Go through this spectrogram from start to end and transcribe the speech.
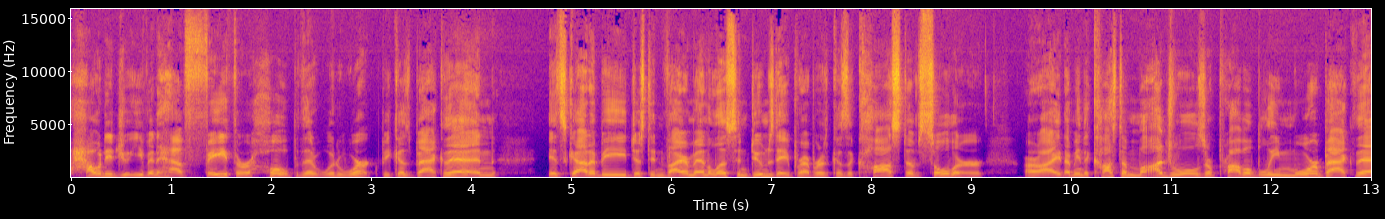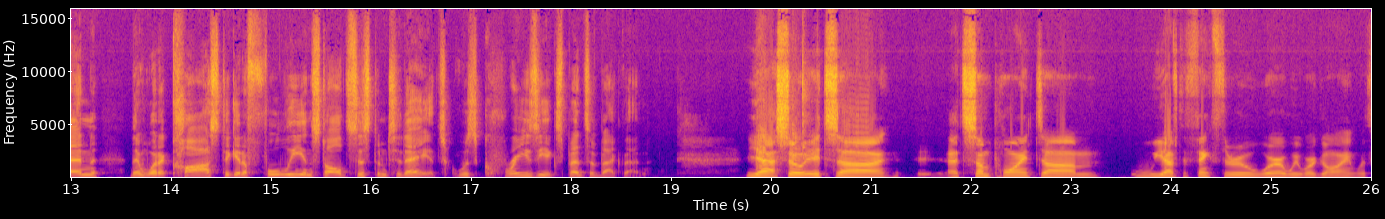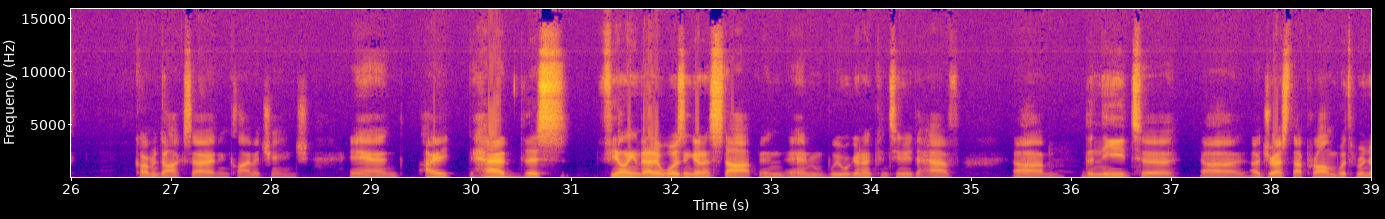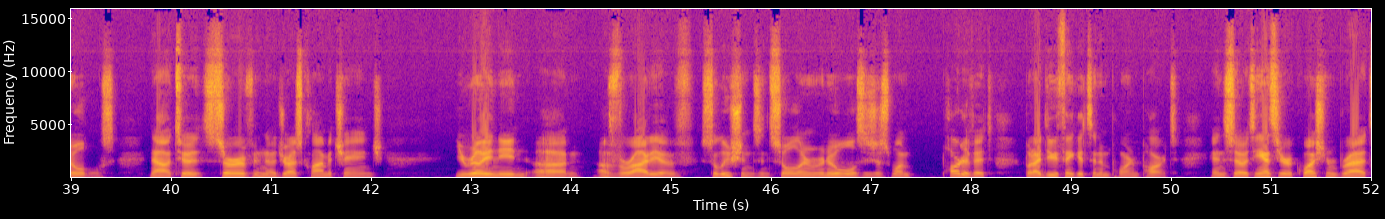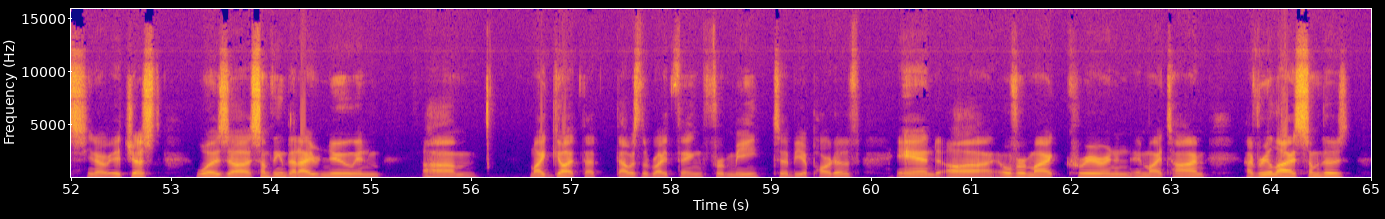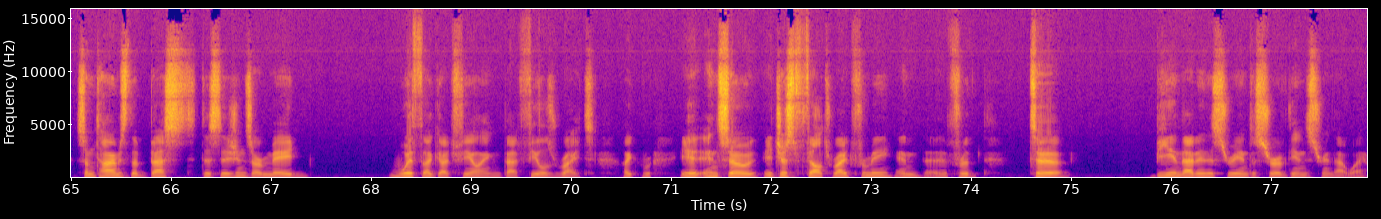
how did you even have faith or hope that it would work? Because back then, it's got to be just environmentalists and doomsday preppers because the cost of solar, all right, I mean, the cost of modules are probably more back then than what it costs to get a fully installed system today. It was crazy expensive back then. Yeah, so it's uh, at some point um, we have to think through where we were going with carbon dioxide and climate change. And I had this feeling that it wasn't going to stop and, and we were going to continue to have um, the need to uh, address that problem with renewables. Now, to serve and address climate change, you really need um, a variety of solutions, and solar and renewables is just one part of it. But I do think it's an important part. And so, to answer your question, Brett, you know, it just was uh, something that I knew in um, my gut that that was the right thing for me to be a part of. And uh, over my career and in, in my time, I've realized some of those sometimes the best decisions are made with a gut feeling that feels right. Like, it, and so it just felt right for me, and uh, for to be in that industry and to serve the industry in that way.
